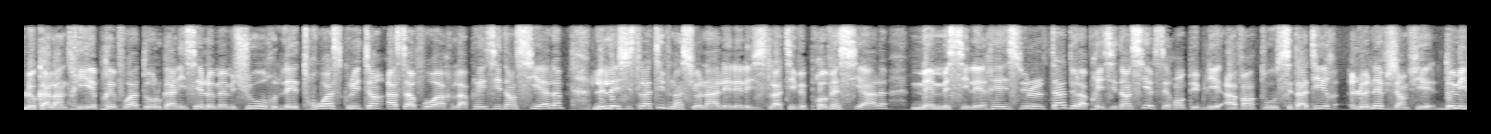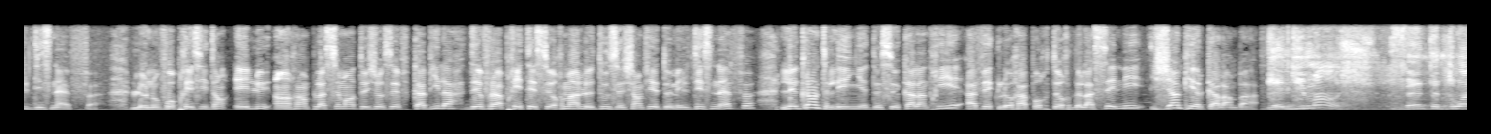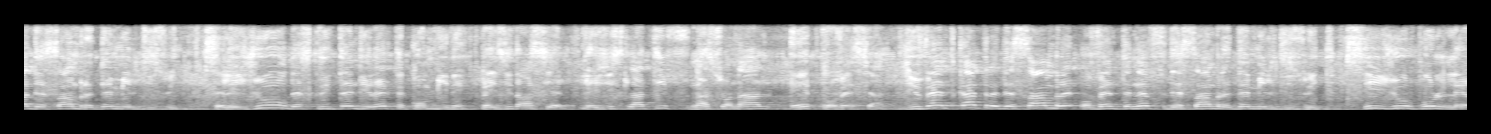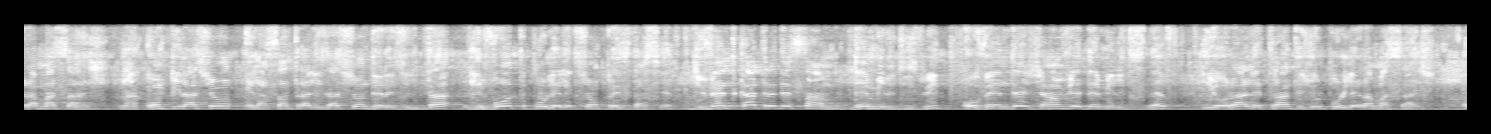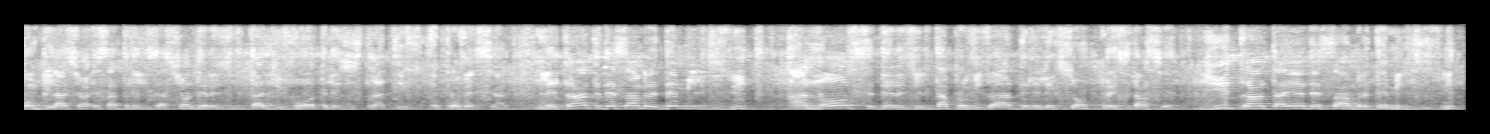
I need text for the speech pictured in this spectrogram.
Le calendrier prévoit d'organiser le même jour les trois scrutins, à savoir la présidentielle, les législatives nationales et les législatives provinciales, même si les résultats de la présidentielle seront publiés avant tout, c'est-à-dire le 9 janvier 2019. Le nouveau président élu en remplacement de Joseph Kabila devra prêter serment le 12 janvier 2019. Les grandes lignes de ce calendrier avec le rapporteur de la CENI, Jean-Pierre Kalamba. Le dimanche 23 décembre 2018, c'est le jour des scrutins directs combinés, présidentiels, législatifs, national et provincial. Du 24 décembre au 29 décembre 2018, six jours pour les ramassages, la compilation et la centralisation des résultats du vote pour l'élection présidentielle. Du 24 décembre 2018 au 22 janvier 2019, il y aura les 30 jours pour les ramassages, compilation et centralisation des résultats du vote législatif et provincial. Le 30 décembre 2018, annonce des résultats provisoires de l'élection présidentielle. Du 31 décembre 2018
